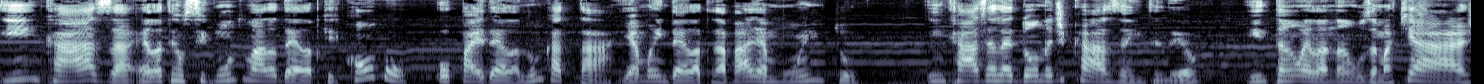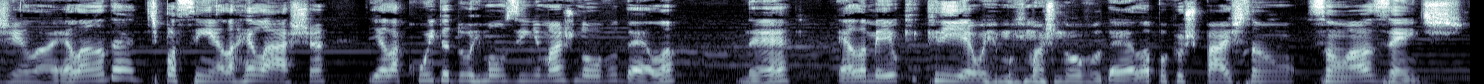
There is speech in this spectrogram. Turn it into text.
E em casa, ela tem o segundo lado dela, porque como o pai dela nunca tá e a mãe dela trabalha muito, em casa ela é dona de casa, entendeu? Então ela não usa maquiagem, ela, ela anda, tipo assim, ela relaxa e ela cuida do irmãozinho mais novo dela, né? Ela meio que cria o irmão mais novo dela porque os pais são, são ausentes.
